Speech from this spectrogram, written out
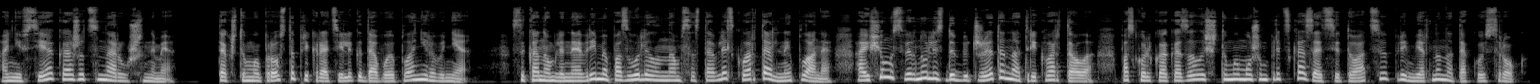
они все окажутся нарушенными. Так что мы просто прекратили годовое планирование – Сэкономленное время позволило нам составлять квартальные планы, а еще мы свернулись до бюджета на три квартала, поскольку оказалось, что мы можем предсказать ситуацию примерно на такой срок.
